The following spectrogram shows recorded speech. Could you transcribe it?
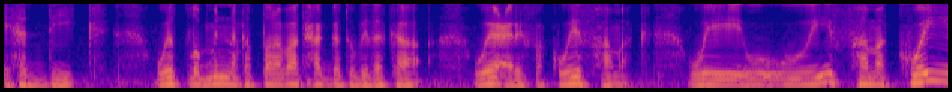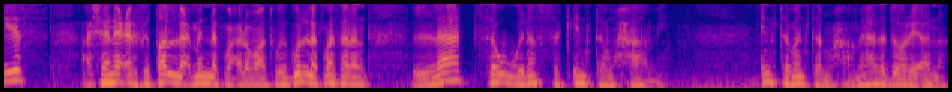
يهديك ويطلب منك الطلبات حقته بذكاء ويعرفك ويفهمك ويفهمك كويس عشان يعرف يطلع منك معلومات ويقول لك مثلا لا تسوي نفسك أنت محامي. أنت ما أنت المحامي هذا دوري أنا.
